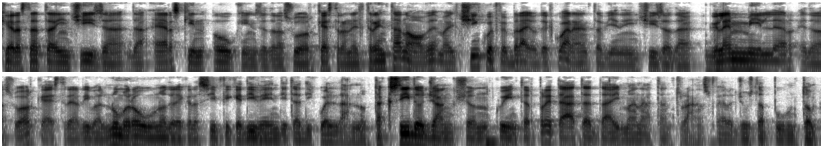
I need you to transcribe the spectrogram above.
che era stata incisa da Erskine Hawkins e dalla sua orchestra nel 39, ma il 5 febbraio del 40 viene incisa da Glenn Miller e dalla sua orchestra e arriva al numero uno delle classifiche di vendita di quell'anno. Tuxedo Junction, qui interpretata dai Manhattan Transfer, giusto appunto.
